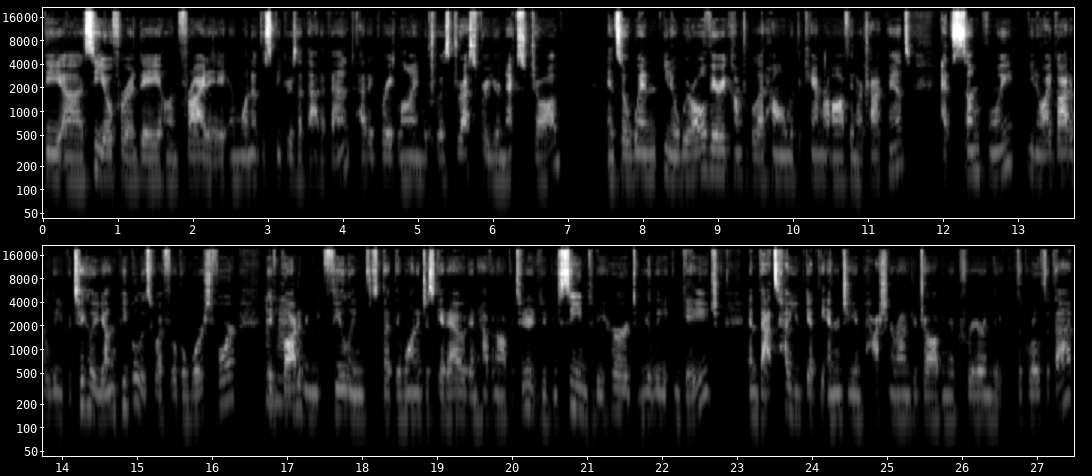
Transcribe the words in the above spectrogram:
the uh, CEO for a day on Friday, and one of the speakers at that event had a great line, which was "Dress for your next job." And so when you know we're all very comfortable at home with the camera off in our track pants, at some point, you know, I got to believe, particularly young people, is who I feel the worst for They've mm-hmm. got to be feeling that they want to just get out and have an opportunity to be seen, to be heard, to really engage. And that's how you get the energy and passion around your job and your career and the, the growth of that.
